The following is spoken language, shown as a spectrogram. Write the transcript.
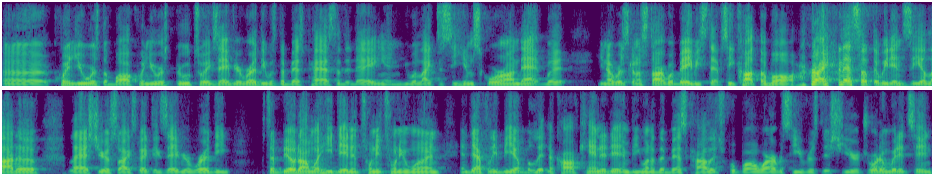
uh Quinn Ewers, the ball Quinn Ewers threw to Xavier Worthy was the best pass of the day. And you would like to see him score on that, but you know, we're just going to start with baby steps. He caught the ball, right? And that's something we didn't see a lot of last year. So I expect Xavier Worthy to build on what he did in 2021 and definitely be a Biletnikoff candidate and be one of the best college football wide receivers this year. Jordan Whittington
